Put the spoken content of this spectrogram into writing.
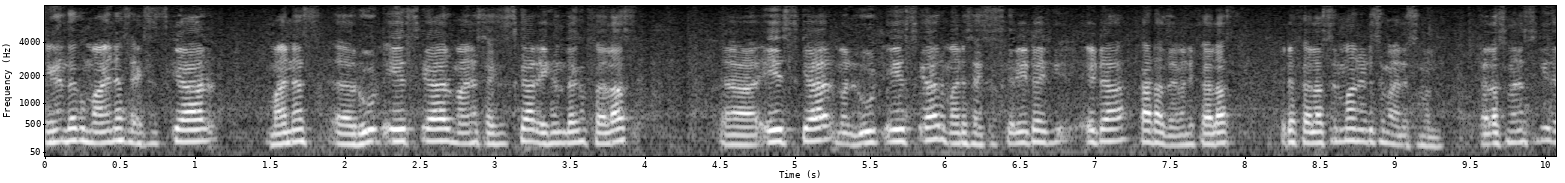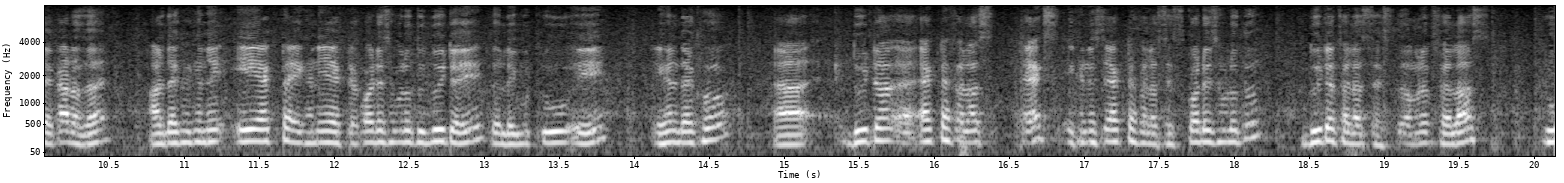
এখানে দেখো minus x square minus root a square minus x square এখানে দেখো প্লাস এ স্কোয়ার মানে root a square minus x square এটা এটা কাটা যায় মানে প্লাস এটা প্লাসের মান, এটা মাইনাস মান। প্লাস মাইনাস কি যায় কাটা যায়? আর দেখো এখানে এ একটা, এখানে একটা, কয়টা আছে বলতো দুইটা এ তো লিখব টু এ এখানে দেখো দুইটা, একটা প্লাস এক্স এখানে আছে একটা প্লাস এক্স কয়টা আছে বলতো দুইটা প্লাস এক্স তো আমরা প্লাস টু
